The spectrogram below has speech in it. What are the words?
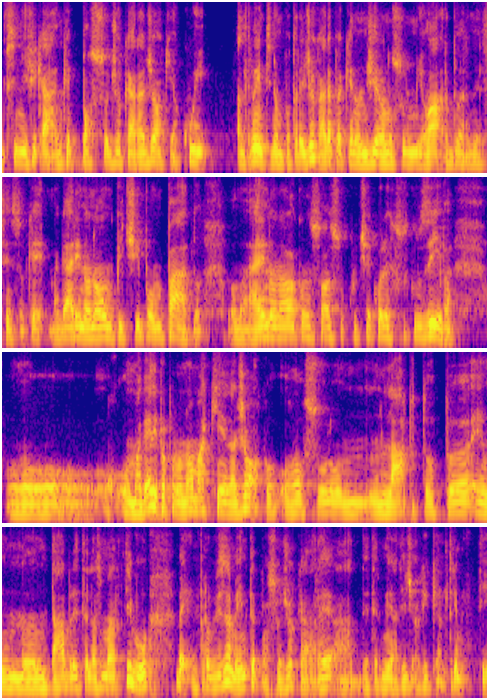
significa anche posso giocare a giochi a cui altrimenti non potrei giocare perché non girano sul mio hardware, nel senso che magari non ho un PC pompato, o magari non ho la console su cui c'è quella esclusiva, o, o magari proprio non ho macchine da gioco, o ho solo un, un laptop e un, un tablet e la smart TV, beh, improvvisamente posso giocare a determinati giochi che altrimenti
